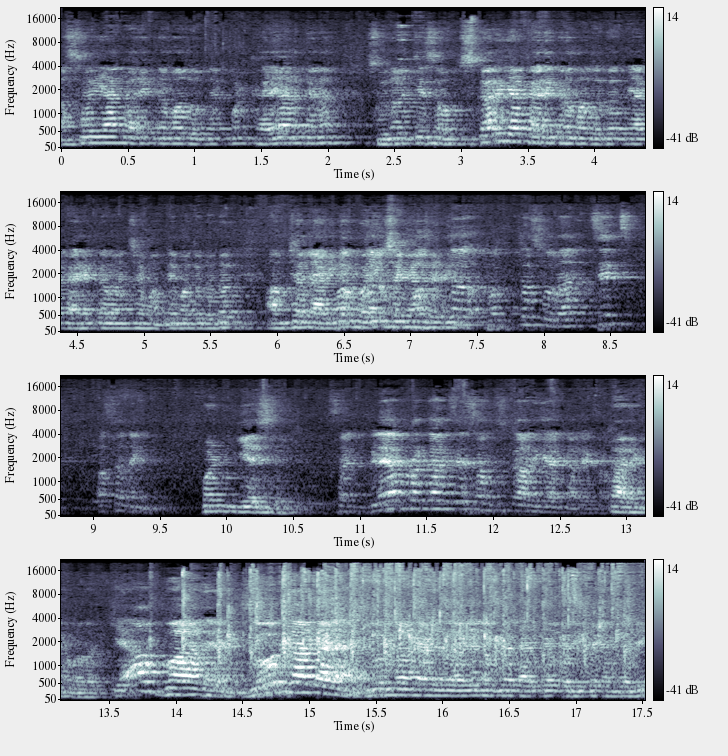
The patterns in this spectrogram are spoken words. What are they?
असं या कार्यक्रमात होत नाही पण खऱ्या अर्थानं सुनांचे संस्कार या कार्यक्रमात होतात या कार्यक्रमांच्या माध्यमातून होतात. आमच्या लॅपटॉप परीक्षकांसाठी फक्त सुरांचेच असं नाही. पण येस सगळ्या प्रकारचे संस्कार या कार्यक्रमात. क्या बात आहे. जोरदार जोरदार आमच्या लाडक्या परीक्षकांसाठी.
